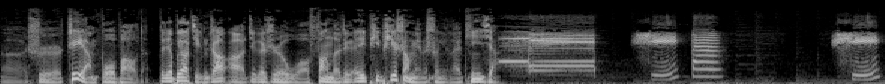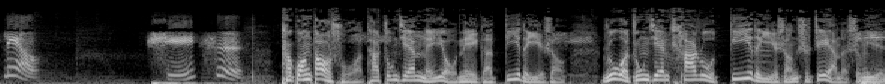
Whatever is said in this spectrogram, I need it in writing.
呃，是这样播报的。大家不要紧张啊，这个是我放的这个 A P P 上面的声音，来听一下。十。十六，十四，它光倒数，它中间没有那个“滴”的一声。如果中间插入“滴”的一声，是这样的声音。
